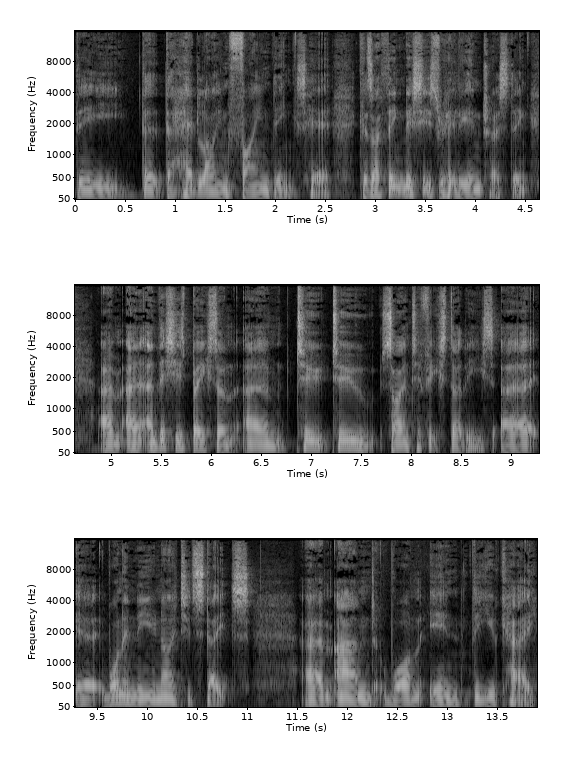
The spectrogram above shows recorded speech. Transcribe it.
the the, the headline findings here because I think this is really interesting, um, and, and this is based on um, two two scientific studies, uh, one in the United States um, and one in the UK.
